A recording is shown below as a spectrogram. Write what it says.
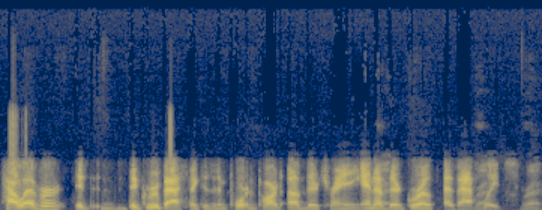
However, it, the group aspect is an important part of their training and of their growth as athletes. Right.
